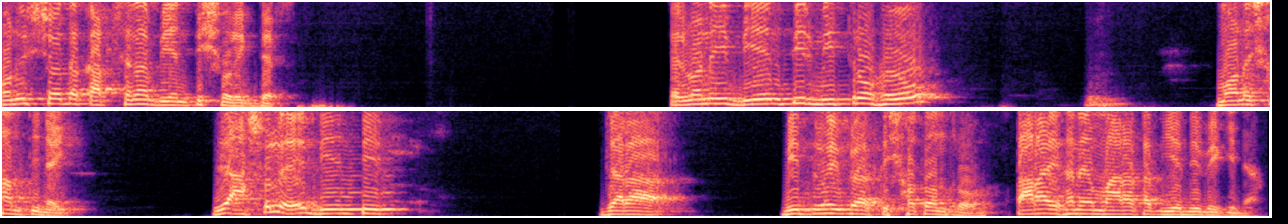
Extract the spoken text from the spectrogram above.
অনিশ্চয়তা কাটছে না বিএনপি শরিকদের। এর মানে বিএনপির মিত্র হয়েও মনে শান্তি নাই। যে আসলে বিএনপির যারা বিদ্রোহী প্রার্থী স্বতন্ত্র, তারা এখানে মারাটা দিয়ে দিবে কিনা?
